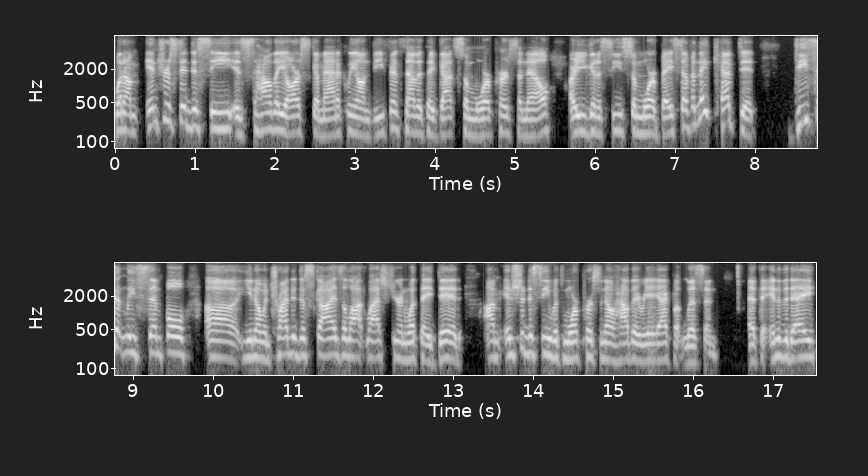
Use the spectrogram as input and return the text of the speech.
What I'm interested to see is how they are schematically on defense now that they've got some more personnel. Are you going to see some more base stuff? And they kept it decently simple, uh, you know, and tried to disguise a lot last year in what they did. I'm interested to see with more personnel how they react. But listen, at the end of the day,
